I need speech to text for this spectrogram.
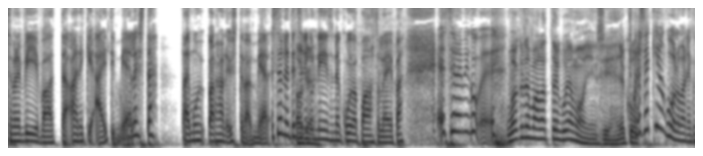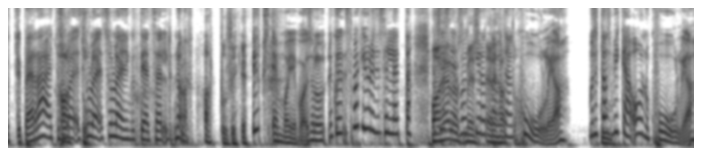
semmoinen viiva, että ainakin äitin mielestä tai mun parhaan ystävän mielestä. Se on että okay. niinku niin sellainen kuiva paahtoleipä. Et siellä niinku, Voiko ne vaan laittaa jonkun emojin siihen? Joku No sekin on kuulemma niinku typerää, että sulle, Hattu. sulle, sulle ei niinku, tiedätkö, no hattu siihen. yksi emoji voisi olla. Niinku, sit mäkin yritin silleen, että no siis ei voi kirjoittaa mitään coolia. Mutta sitten taas mikä on coolia?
